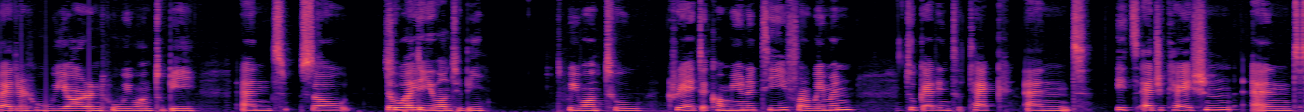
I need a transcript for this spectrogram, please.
better who we are and who we want to be, and so the so way what do you want to be? We want to create a community for women to get into tech and its education and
